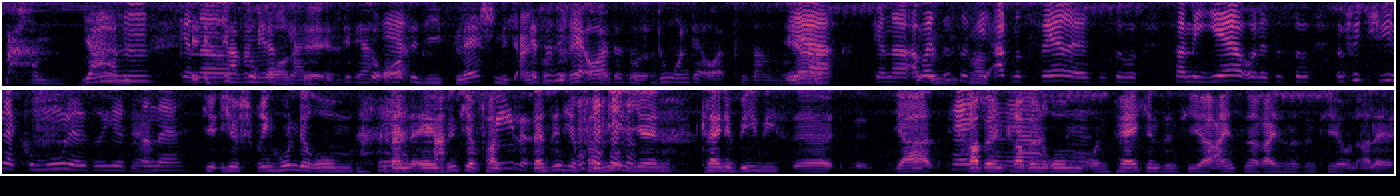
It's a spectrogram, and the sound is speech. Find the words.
bam. ja, das, Mhm, genau. es gibt bei so mir das Orte, Gleiche. es gibt Ja. so. Orte, die flashen dich einfach Es ist nicht der Ort, es ist du und der Ort zusammen. Ja. Ja, genau. Aber es ist so irgendwie die. Atmosphäre, es ist so familiär und es ist so, man fühlt sich wie in einer Kommune so hier Ja. drinne. Hier, hier springen Hunde rum, dann äh, Ja, sind hier so dann sind hier Familien, kleine Babys, äh, ja, Pärchen, krabbeln, ja, krabbeln rum ja. und Pärchen sind hier, einzelne Reisende sind hier und alle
